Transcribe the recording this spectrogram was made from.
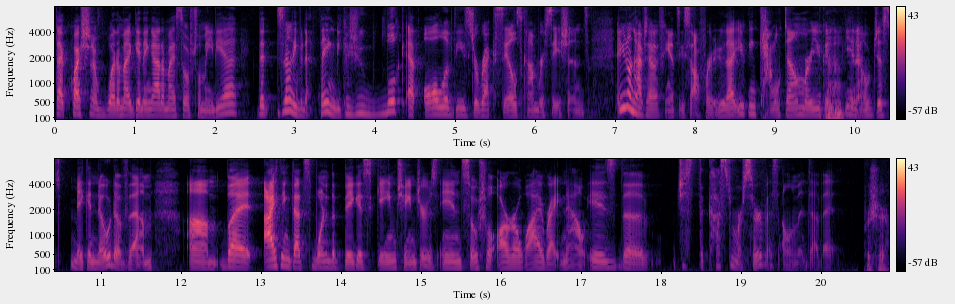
that question of what am I getting out of my social media, that's not even a thing because you look at all of these direct sales conversations and you don't have to have a fancy software to do that. You can count them or you can, mm-hmm. you know, just make a note of them. Um, but I think that's one of the biggest game changers in social ROI right now is the just the customer service element of it. For sure.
